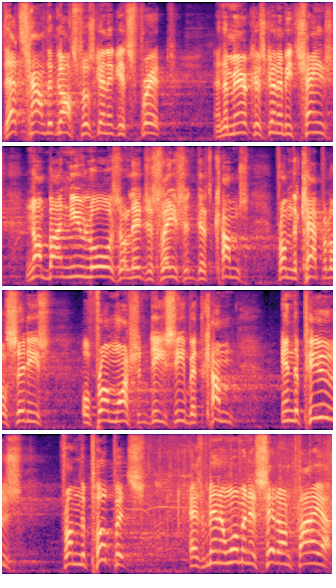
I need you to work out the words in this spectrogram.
That's how the gospel is going to get spread. And America is going to be changed not by new laws or legislation that comes from the capital cities or from Washington, D.C., but come in the pews from the pulpits as men and women are set on fire.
